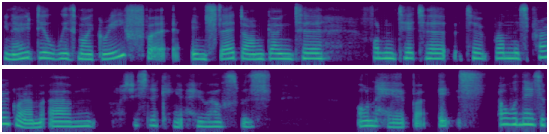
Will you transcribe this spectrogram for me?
you know, deal with my grief, but instead I'm going to volunteer to, to run this program. Um, I was just looking at who else was on here, but it's, oh, and there's a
